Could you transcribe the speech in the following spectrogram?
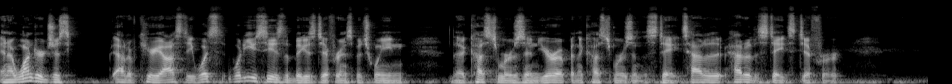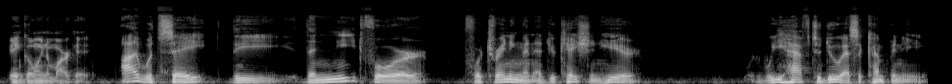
And I wonder just out of curiosity, what's, what do you see as the biggest difference between the customers in Europe and the customers in the States? How do, how do the States differ in going to market? I would say the the need for for training and education here, what we have to do as a company,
